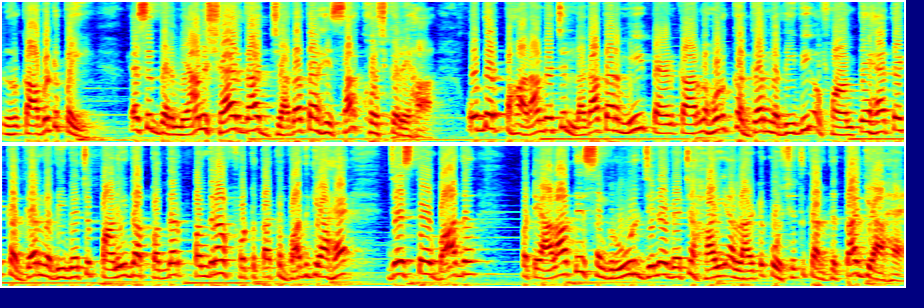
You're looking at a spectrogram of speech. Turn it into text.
ਰੁਕਾਵਟ ਪਈ। ਇਸ ਦਰਮਿਆਨ ਸ਼ਹਿਰ ਦਾ ਜ਼ਿਆਦਾਤਰ ਹਿੱਸਾ ਖੁਸ਼ਕ ਰਿਹਾ। ਉਧਰ ਪਹਾੜਾਂ ਵਿੱਚ ਲਗਾਤਾਰ ਮੀਂਹ ਪੈਣ ਕਾਰਨ ਹੁਣ ਘੱਗਰ ਨਦੀ ਵੀ ਉਫਾਨ ਤੇ ਹੈ ਤੇ ਘੱਗਰ ਨਦੀ ਵਿੱਚ ਪਾਣੀ ਦਾ ਪੱਧਰ 15 ਫੁੱਟ ਤੱਕ ਵੱਧ ਗਿਆ ਹੈ, ਜਿਸ ਤੋਂ ਬਾਅਦ ਪਟਿਆਲਾ ਤੇ ਸੰਗਰੂਰ ਜ਼ਿਲ੍ਹੇ ਵਿੱਚ ਹਾਈ ਅਲਰਟ ਘੋਸ਼ਿਤ ਕਰ ਦਿੱਤਾ ਗਿਆ ਹੈ।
